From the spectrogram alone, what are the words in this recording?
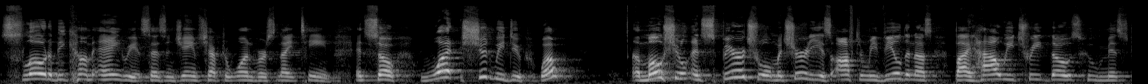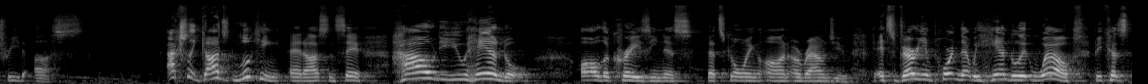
slow to become angry. It says in James chapter one verse 19. And so, what should we do? Well. Emotional and spiritual maturity is often revealed in us by how we treat those who mistreat us. Actually, God's looking at us and saying, How do you handle all the craziness that's going on around you. It's very important that we handle it well because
